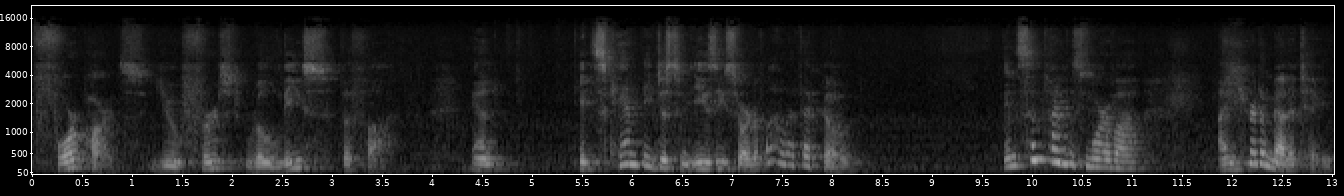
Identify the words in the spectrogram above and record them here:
Four parts. You first release the thought, and it can be just an easy sort of, oh, let that go. And sometimes it's more of a, I'm here to meditate.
